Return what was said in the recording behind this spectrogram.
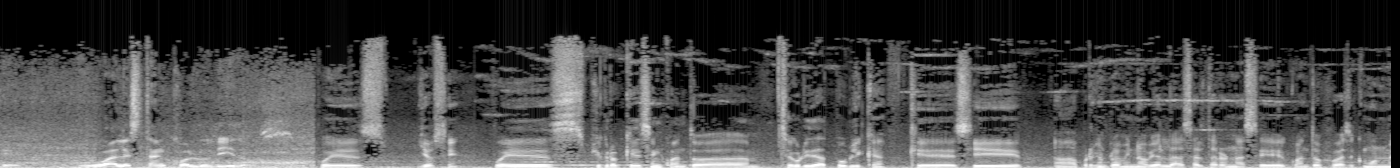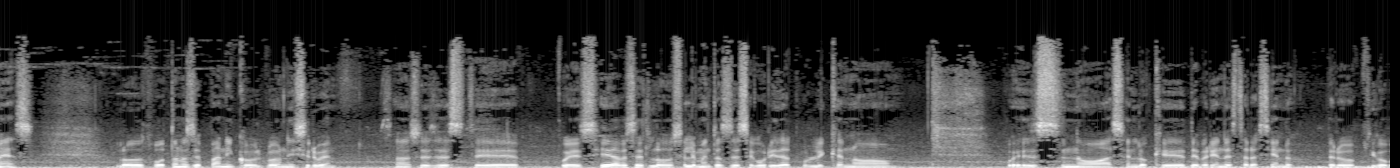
que igual están coludidos. Pues yo sí. Pues yo creo que es en cuanto a seguridad pública, que sí, ah, por ejemplo, a mi novia la asaltaron hace, ¿cuánto fue? Hace como un mes. Los botones de pánico luego ni sirven. Entonces, este, pues sí, a veces los elementos de seguridad pública no, pues no hacen lo que deberían de estar haciendo. Pero digo,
